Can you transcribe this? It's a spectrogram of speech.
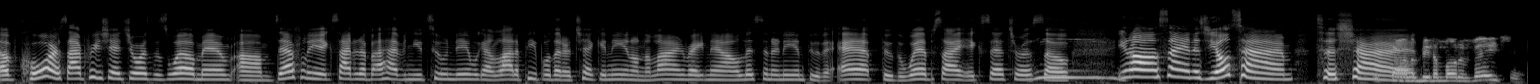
Of course, I appreciate yours as well, man. Um, definitely excited about having you tuned in. We got a lot of people that are checking in on the line right now, listening in through the app, through the website, etc. So, you know what I'm saying? It's your time to It's time to shine. be the motivation.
